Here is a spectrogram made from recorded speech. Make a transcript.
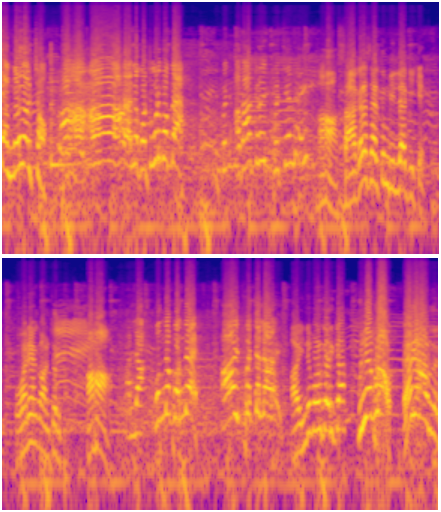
ഞങ്ങൾ കളിച്ചോ. കുറച്ചുകൂടി പോകാ ഇപ്പൊ അതാക്കണ ഇപ്പച്ചല്ലേ ആ സകല സ്ഥലത്തും ബില്ലാക്കിക്കേ ഓനെ ഞാൻ കാണിച്ചു കൊടുക്കും. ആഹാ. അല്ല ആ ഇപ്പച്ചല്ലാണ് അതിന്റെ മോൾ എങ്ങനെയാണെന്ന്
